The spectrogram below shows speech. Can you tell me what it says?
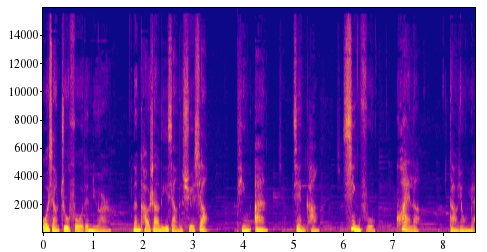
我想祝福我的女儿能考上理想的学校，平安、健康、幸福、快乐。到永远。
